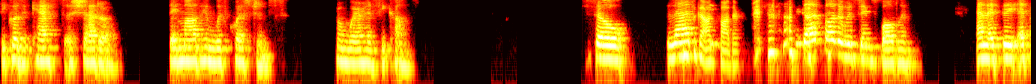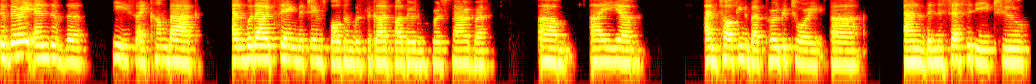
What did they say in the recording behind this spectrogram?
because it casts a shadow. They mob him with questions From where has he come? So that's the Godfather. the Godfather was James Baldwin. And at the at the very end of the piece, I come back and without saying that James Baldwin was the Godfather in the first paragraph, um, I um, I'm talking about purgatory uh, and the necessity to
